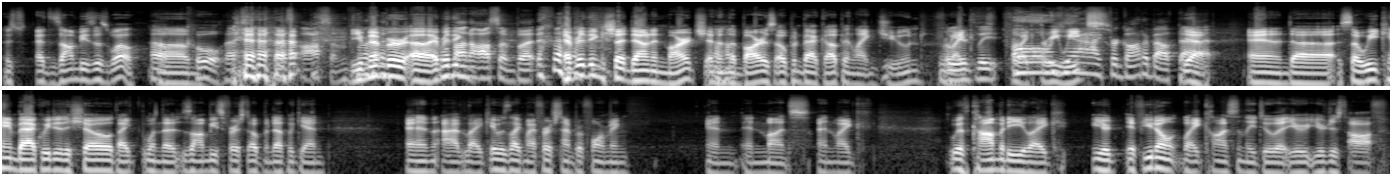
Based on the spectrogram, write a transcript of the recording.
it's at zombies as well. Oh, Um, cool. That's that's awesome. You remember uh, Well, everything? not awesome, but everything shut down in March, and then the bars opened back up in like June for Uh-huh. weirdly like for like oh, three yeah, I forgot about that. Yeah. And uh, so we came back. We did a show like when the zombies first opened up again, and I like it was like my first time performing in in months. And like with comedy, like you're if you don't like constantly do it, you're you're just off.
